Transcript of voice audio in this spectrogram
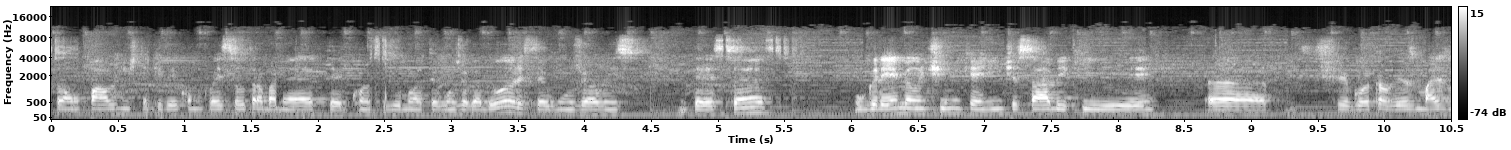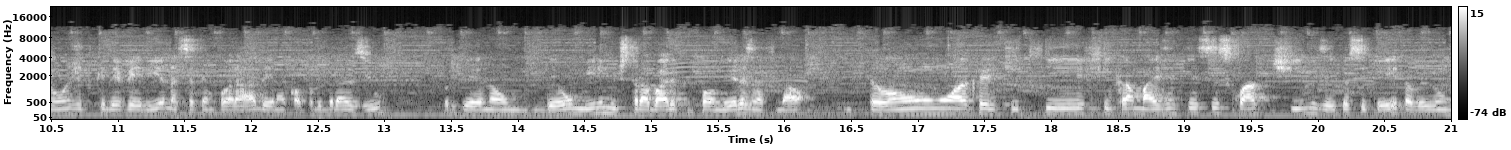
São Paulo, a gente tem que ver como vai ser o trabalho, né? Ter, conseguir manter alguns jogadores, ter alguns jovens interessantes. O Grêmio é um time que a gente sabe que uh, chegou talvez mais longe do que deveria nessa temporada aí na Copa do Brasil porque não deu o um mínimo de trabalho para o Palmeiras na final. Então acredito que fica mais entre esses quatro times aí que eu citei, talvez um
